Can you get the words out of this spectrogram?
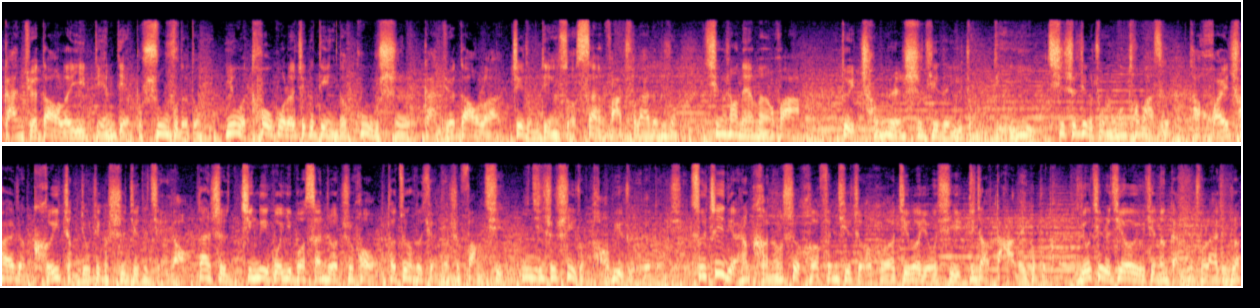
感觉到了一点点不舒服的东西，因为我透过了这个电影的故事，感觉到了这种电影所散发出来的那种青少年文化对成人世界的一种敌意。其实这个主人公托马斯，他怀揣着可以拯救这个世界的解药，但是经历过一波三折之后，他最后的选择是放弃，其实是一种逃避主义的东西。所以这一点上可能是和分歧者和饥饿游戏比较大的一个不同，尤其是饥饿游戏能感觉出来，就是说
